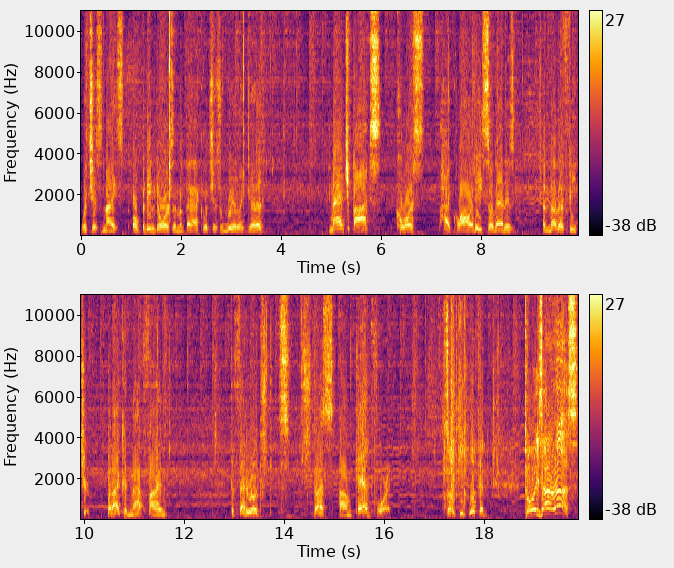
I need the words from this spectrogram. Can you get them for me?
which is nice. Opening doors in the back, which is really good. Matchbox, of course, high quality, so that is another feature. But I could not find the Federal Ex- Express um, cab for it. So I keep looking. Toys R Us!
